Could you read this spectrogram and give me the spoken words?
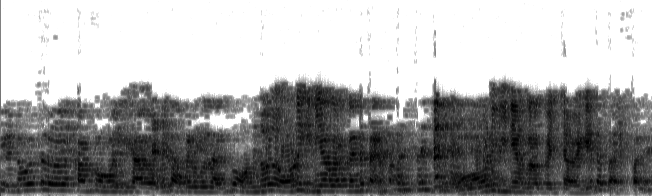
එතකොට කම්පෝසිකාව වල අපේ පොතක් ඔන්න ඕන ගිනියවරක් වෙන්න පැනපන. ඕන ගිනියවරක් වෙච්චා වගේ කියලා බලපලයි.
